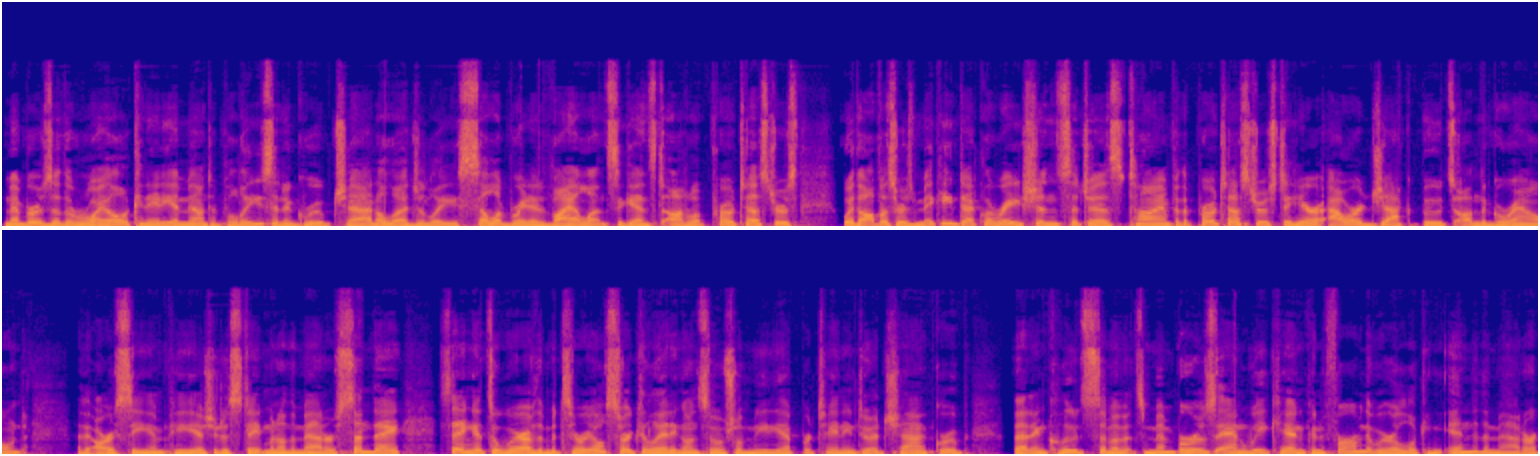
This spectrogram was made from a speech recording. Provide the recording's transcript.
Members of the Royal Canadian Mounted Police in a group chat allegedly celebrated violence against Ottawa protesters, with officers making declarations such as "Time for the protesters to hear our jackboots on the ground." The RCMP issued a statement on the matter Sunday, saying it's aware of the material circulating on social media pertaining to a chat group that includes some of its members, and we can confirm that we are looking into the matter.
